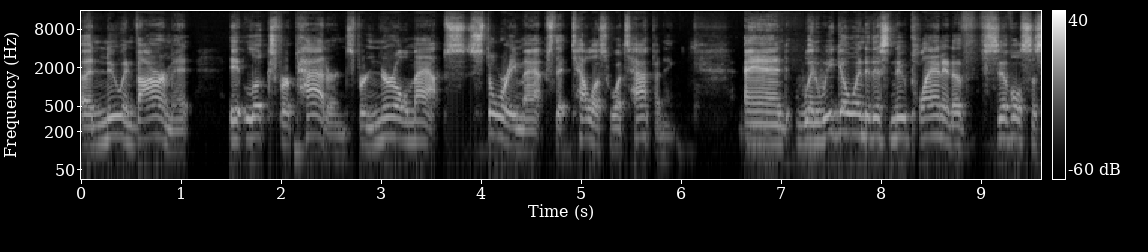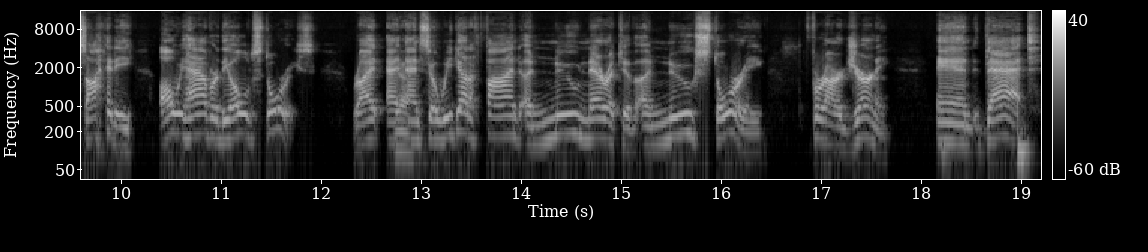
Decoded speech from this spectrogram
a new environment, it looks for patterns, for neural maps, story maps that tell us what's happening. Mm-hmm. And when we go into this new planet of civil society, all we have are the old stories, right? And, yeah. and so we got to find a new narrative, a new story for our journey. And that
